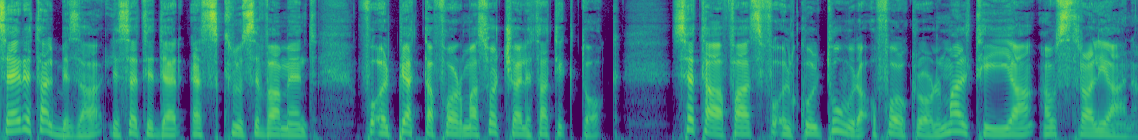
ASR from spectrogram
Seri tal-biża li se tidher esklusivament fuq il-pjattaforma soċjali ta' TikTok se tafas fuq il-kultura u folklor Maltija Awstraljana.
